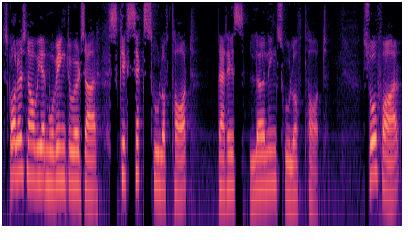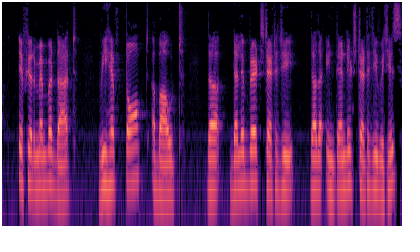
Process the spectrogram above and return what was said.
Scholars, now we are moving towards our sixth school of thought, that is, learning school of thought. So far, if you remember that, we have talked about the deliberate strategy, the, the intended strategy which is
